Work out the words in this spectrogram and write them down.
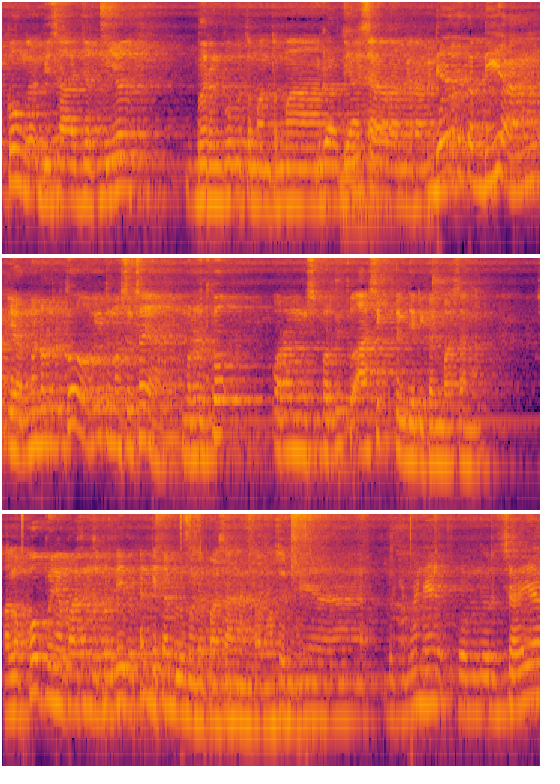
kok nggak bisa ajak dia bareng gue ke teman-teman nggak di bisa rame-rame. dia Menurut- tetap diam ya menurut kau itu maksud saya. Menurut kau orang seperti itu asik dijadikan pasangan. Kalau kau punya pasangan seperti itu kan kita belum ada pasangan tak maksudnya. ya bagaimana ya kalau menurut saya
